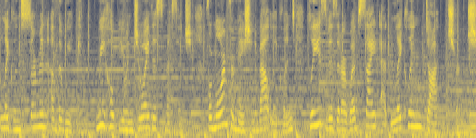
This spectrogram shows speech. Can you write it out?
Lakeland's Sermon of the Week. We hope you enjoy this message. For more information about Lakeland, please visit our website at lakeland.church.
